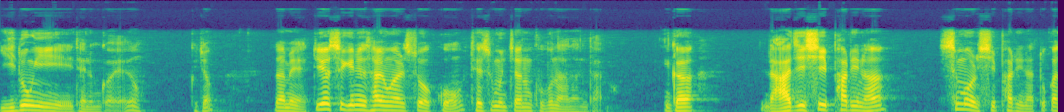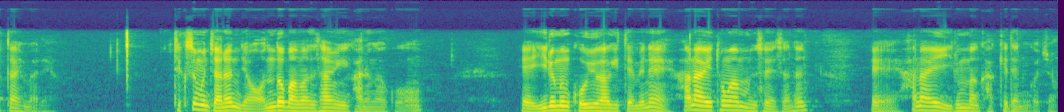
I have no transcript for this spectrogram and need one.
이동이 되는 거예요. 그죠? 그 다음에 띄어쓰기는 사용할 수 없고 대수문자는 구분 안 한다. 그러니까 라지 C8이나 스몰 C8이나 똑같다 이 말이에요. 특수문자는 언더바만 사용이 가능하고 예, 이름은 고유하기 때문에 하나의 통합 문서에서는 예, 하나의 이름만 갖게 되는 거죠.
